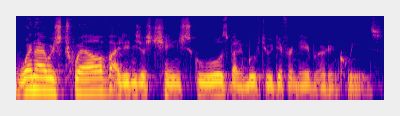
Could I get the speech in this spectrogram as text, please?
When I was twelve, I didn't just change schools, but I moved to a different neighborhood in Queens.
